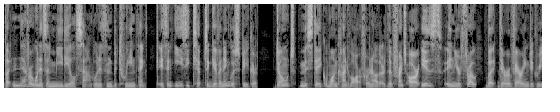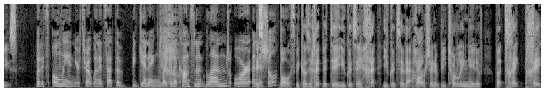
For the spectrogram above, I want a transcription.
but never when it's a medial sound, when it's in between things. It's an easy tip to give an English speaker. Don't mistake one kind of R for another. The French R is in your throat, but there are varying degrees. But it's only in your throat when it's at the beginning, like in a consonant blend or It's initial. both, because répéter, you could say ch, you could say that Right. harsh and it'd be totally native, but très, près,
